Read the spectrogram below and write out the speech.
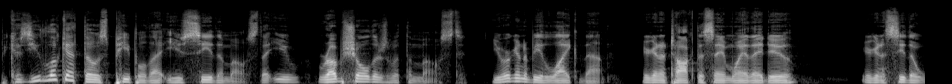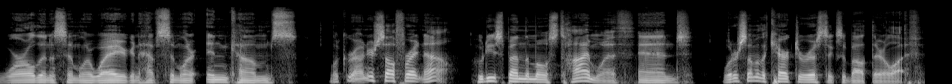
Because you look at those people that you see the most, that you rub shoulders with the most, you are going to be like them. You're going to talk the same way they do. You're going to see the world in a similar way. You're going to have similar incomes. Look around yourself right now. Who do you spend the most time with? And what are some of the characteristics about their life?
